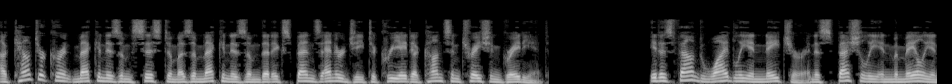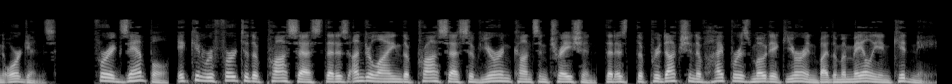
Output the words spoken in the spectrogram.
A countercurrent mechanism system is a mechanism that expends energy to create a concentration gradient. It is found widely in nature and especially in mammalian organs. For example, it can refer to the process that is underlying the process of urine concentration, that is, the production of hyperosmotic urine by the mammalian kidney.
